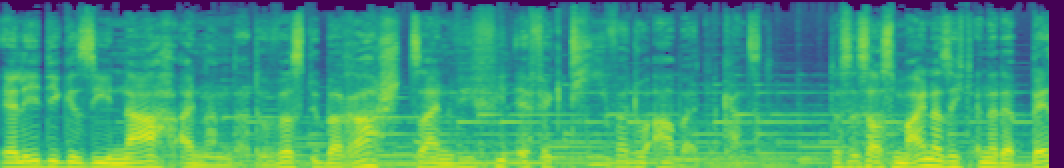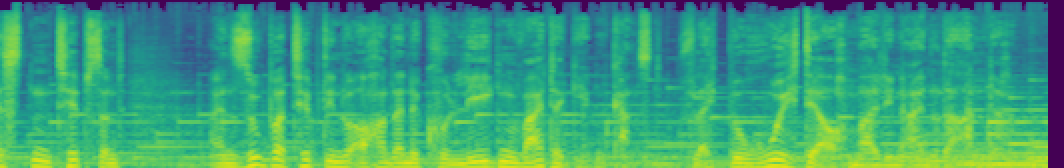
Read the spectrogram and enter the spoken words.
erledige sie nacheinander. Du wirst überrascht sein, wie viel effektiver du arbeiten kannst. Das ist aus meiner Sicht einer der besten Tipps und ein super Tipp, den du auch an deine Kollegen weitergeben kannst. Vielleicht beruhigt er auch mal den einen oder anderen.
